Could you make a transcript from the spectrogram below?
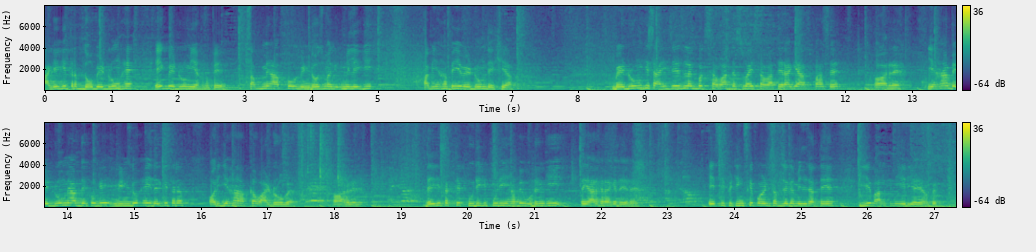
आगे की तरफ़ दो बेडरूम है, एक बेडरूम यहाँ पे सब में आपको विंडोज़ मिलेगी। अब यहाँ पे ये बेडरूम देखिए आप। बेडरूम की साइजेज लगभग सवा दस बाई सवा तेरह के आसपास है। और यहाँ बेडरूम में आप देखोगे विंडो है इधर की तरफ़ और यहाँ आपका वार्ड्रोब है। और देख ही सकते पूरी की पूरी यहाँ पे वुडन की तैयार करा के दे रहे हैं। एसी फिटिंग्स के पॉइंट सब जगह मिल जाते हैं। ये बालकनी एरिया है यहाँ पे।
